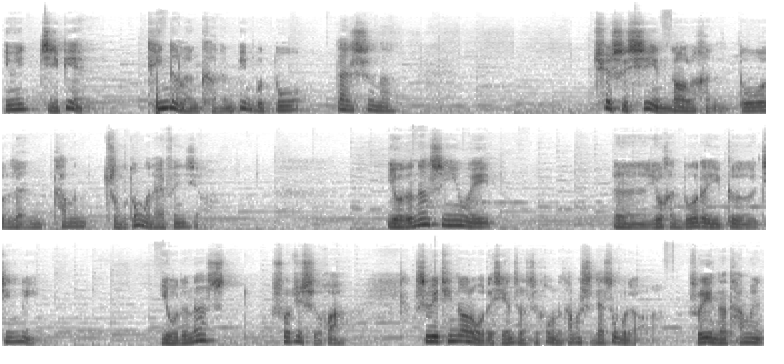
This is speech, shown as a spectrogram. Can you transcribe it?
因为即便听的人可能并不多，但是呢，确实吸引到了很多人，他们主动的来分享。有的呢是因为，嗯，有很多的一个经历；有的呢是说句实话，是因为听到了我的闲扯之后呢，他们实在受不了了。所以呢，他们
